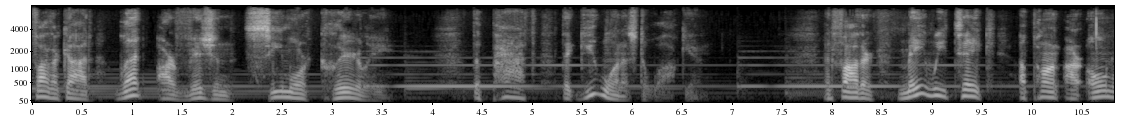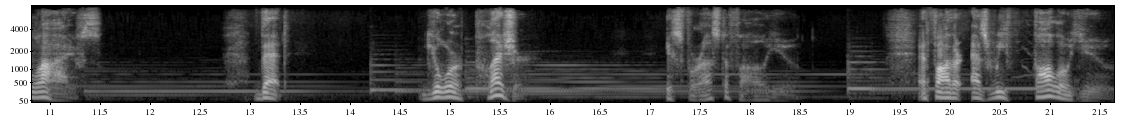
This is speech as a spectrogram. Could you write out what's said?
Father God, let our vision see more clearly the path that you want us to walk in. And Father, may we take upon our own lives that your pleasure is for us to follow you. And Father, as we follow you,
